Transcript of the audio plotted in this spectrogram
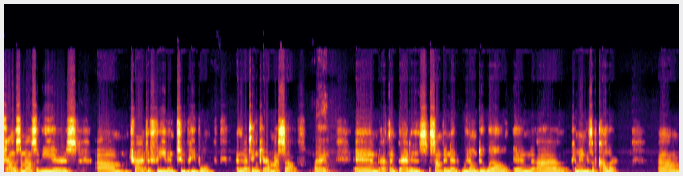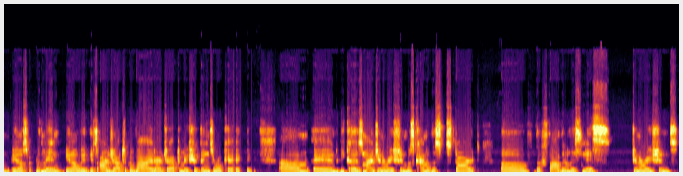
countless amounts of years um, trying to feed into people and then I taking care of myself, right? Yeah. And I think that is something that we don't do well in uh, communities of color. Um, you know, with men, you know, it, it's our job to provide, our job to make sure things are okay. Um, and because my generation was kind of the start of the fatherlessness generations,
